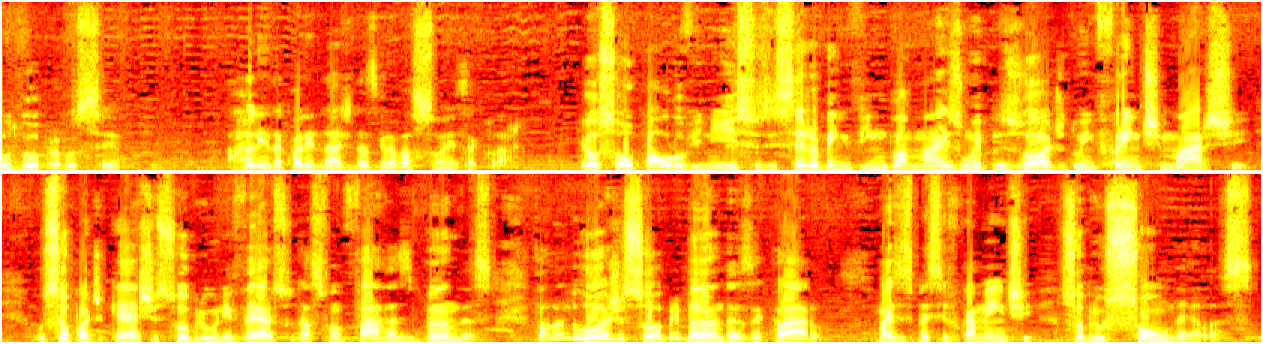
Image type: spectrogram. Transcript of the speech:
Mudou para você? Além da qualidade das gravações, é claro. Eu sou o Paulo Vinícius e seja bem-vindo a mais um episódio do Em Frente Marche, o seu podcast sobre o universo das fanfarras e bandas. Falando hoje sobre bandas, é claro, mais especificamente sobre o som delas.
